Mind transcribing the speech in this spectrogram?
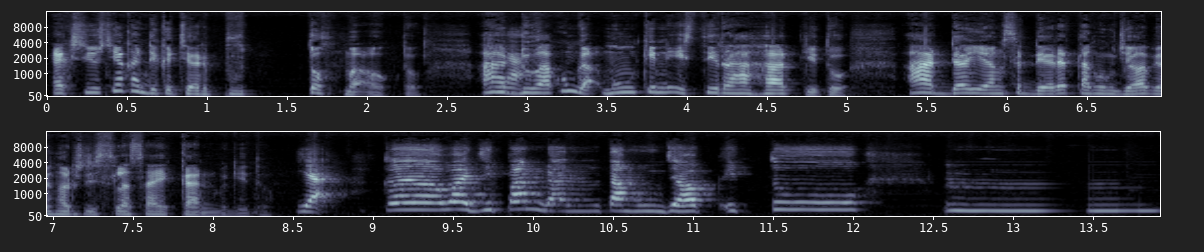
Excuse-nya kan dikejar butuh Mbak Okto aduh ya. aku nggak mungkin istirahat gitu. Ada yang sederet tanggung jawab yang harus diselesaikan begitu. Ya, kewajiban dan tanggung jawab itu hmm,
